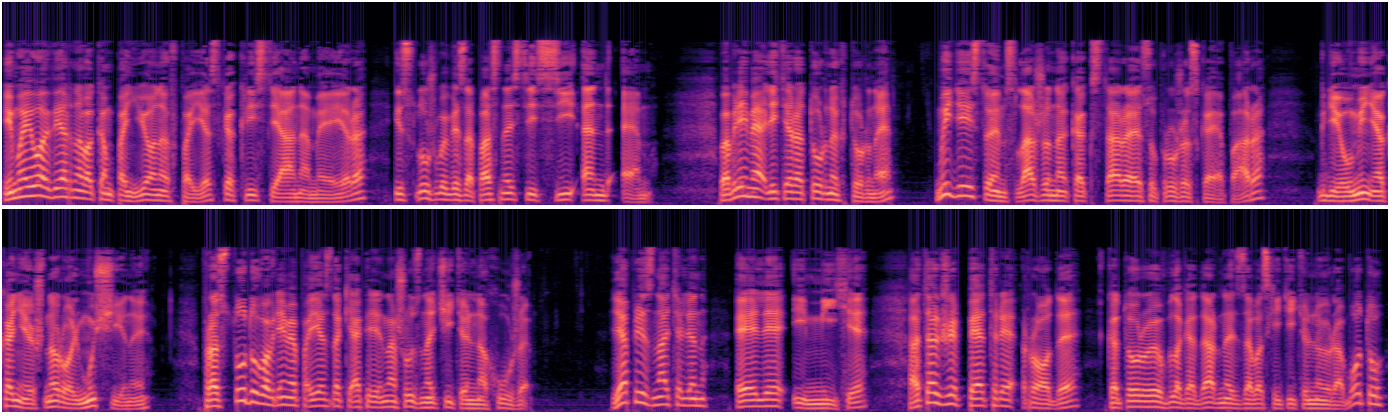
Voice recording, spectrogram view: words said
и моего верного компаньона в поездках Кристиана Мейера из службы безопасности C&M. Во время литературных турне мы действуем слаженно, как старая супружеская пара, где у меня, конечно, роль мужчины, Простуду во время поездок я переношу значительно хуже. Я признателен Эле и Михе, а также Петре Роде, которую в благодарность за восхитительную работу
